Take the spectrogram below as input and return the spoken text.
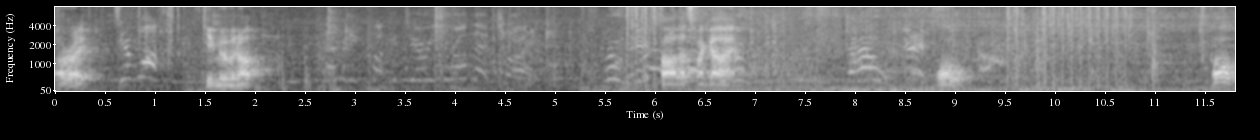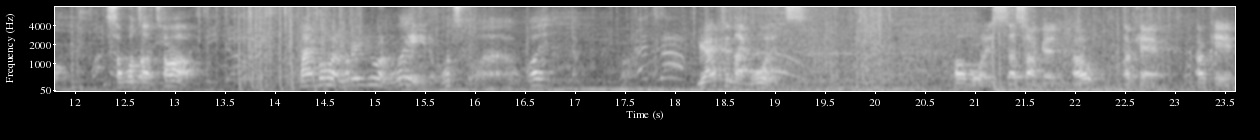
Alright! Keep moving up. Oh, that's my guy. Whoa. Oh, someone's on top. My boy, what are you doing? Wait, what's uh, what? You're acting like woods. Oh, boys, that's not good. Oh, okay, okay.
